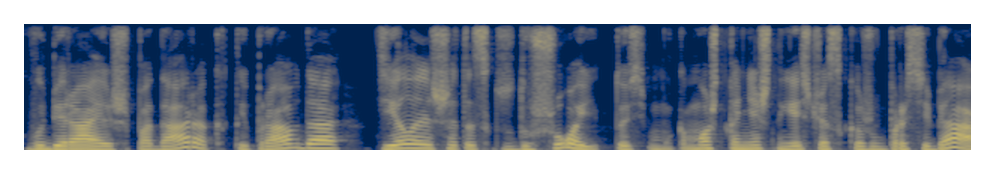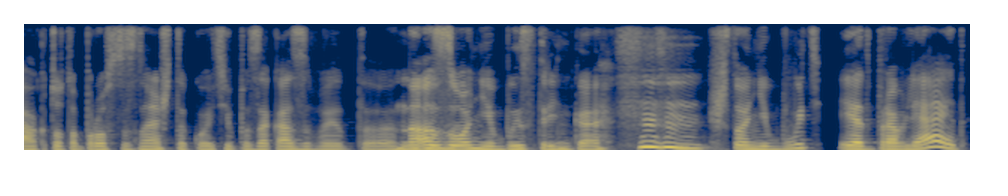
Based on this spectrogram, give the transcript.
выбираешь подарок, ты правда делаешь это с душой. То есть, может, конечно, я сейчас скажу про себя, а кто-то просто, знаешь, такой, типа, заказывает э, на Озоне быстренько что-нибудь и отправляет.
